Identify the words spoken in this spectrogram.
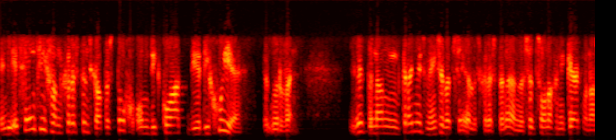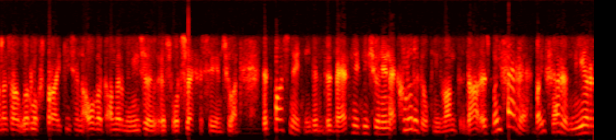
En die essensie van Christendom is tog om die kwaad deur die goeie te oorwin. Jy weet dan kry mens mense wat sê hulle is Christene en hulle sit Sondag in die kerk maar dan is daar oorlogspraatjies en al wat ander mense is word sleg gesê en so aan. Dit pas net nie. Dit, dit werk net nie so nie en ek glo dit ook nie want daar is by verre, by verre meer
